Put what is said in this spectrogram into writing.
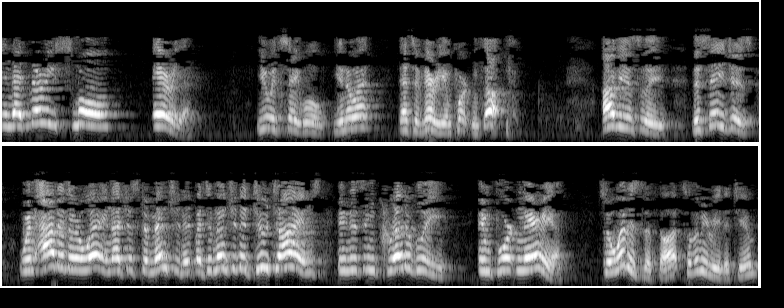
in that very small area you would say, well, you know what? That's a very important thought. Obviously, the sages went out of their way not just to mention it, but to mention it two times in this incredibly important area. So what is the thought? So let me read it to you.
